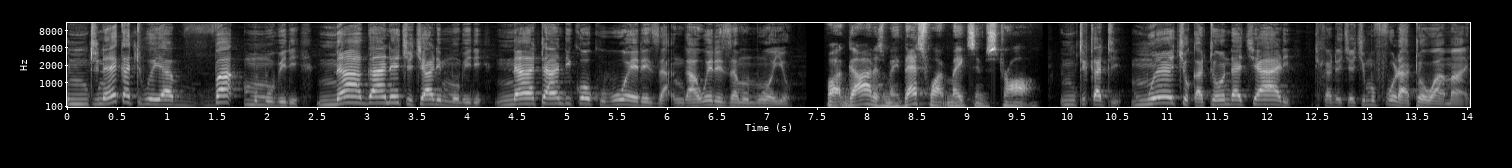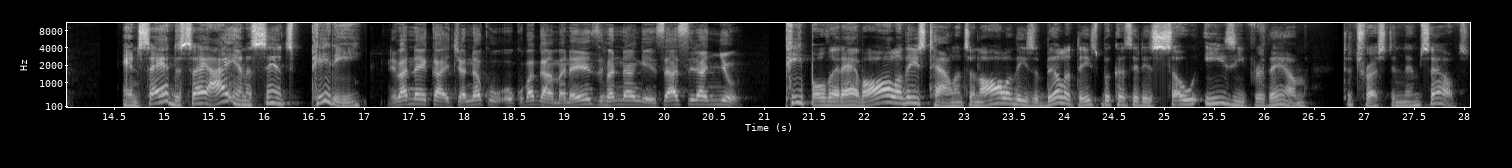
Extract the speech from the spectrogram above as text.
nti naye kati bwe yava mu mubiri n'agaana ekyo kyali mu mubiri n'atandika okubuweereza ng'aweereza mu mwoyo. What God has made, that's what makes him strong. nti kati mu ekyo katonda kyali nti kati kye kimufuula ate ow'amaanyi And sad to say, I, in a sense, pity ne bannaye ka- okubagamba naye nze bannange nsaasira nnyo people that have all of these talents and all of these abilities because it is so easy for them to trust in themselves.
